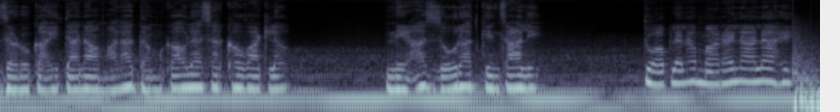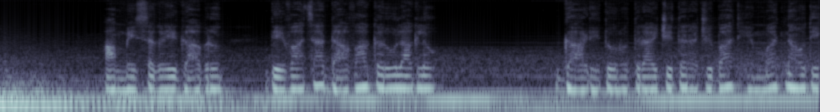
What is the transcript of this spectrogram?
जणू काही त्यानं आम्हाला धमकावल्यासारखं वाटलं. नेहा जोरात किंचाळली. तो आपल्याला मारायला आला आहे. आम्ही सगळे घाबरून देवाचा दावा करू लागलो. गाडीतून उतरायची तर अजिबात हिंमत नव्हती.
